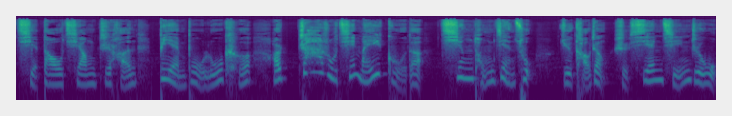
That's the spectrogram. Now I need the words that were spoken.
且刀枪之痕遍布炉壳，而扎入其眉骨的青铜剑簇，据考证是先秦之物。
